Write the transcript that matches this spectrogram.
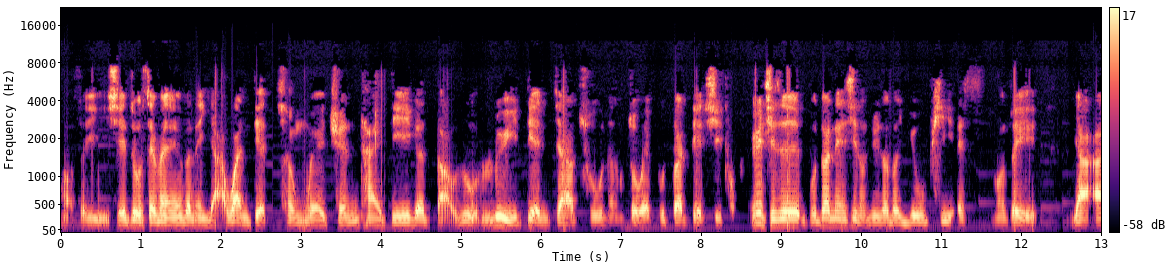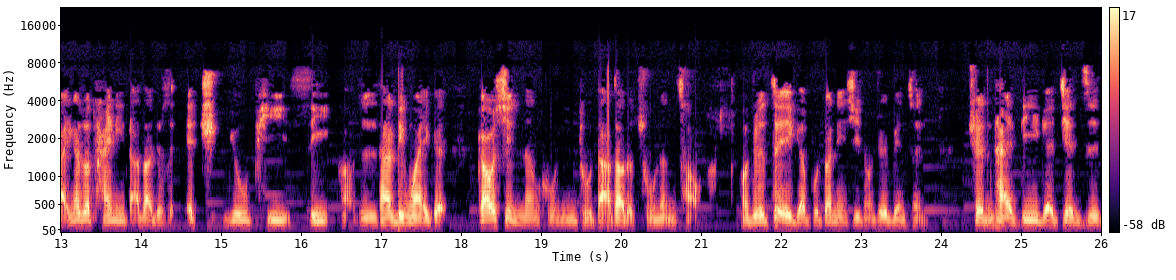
好，所以协助 Seven Eleven 的雅万店成为全台第一个导入绿电加储能作为不断电系统。因为其实不断电系统就叫做 UPS 哦，所以雅啊应该说台泥打造就是 HUPC 好，这是它另外一个高性能混凝土打造的储能槽。我觉得这一个不断电系统就会变成。全台第一个建制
